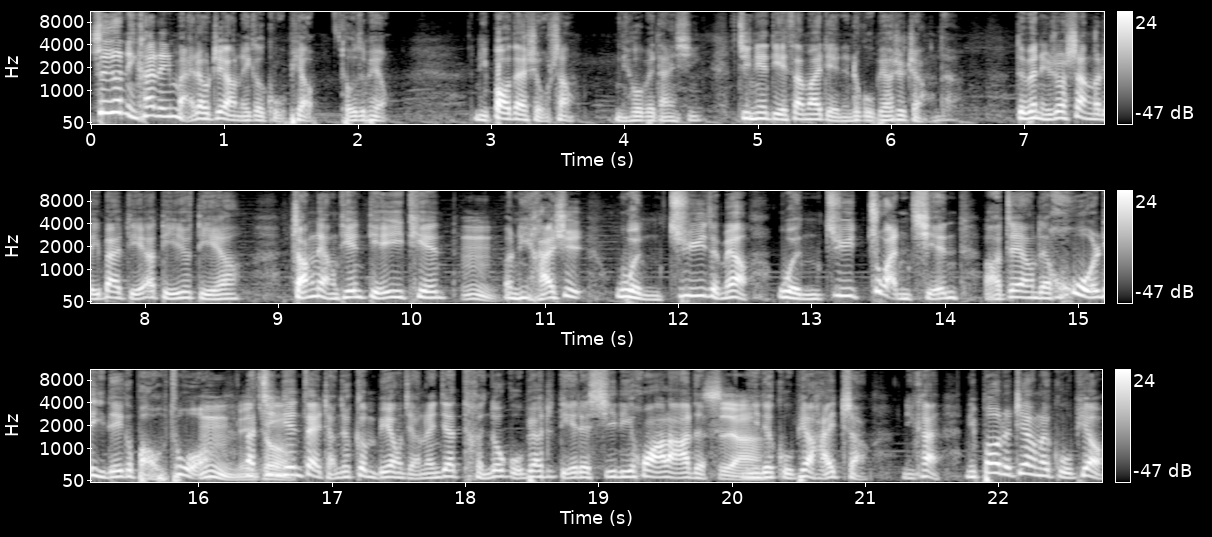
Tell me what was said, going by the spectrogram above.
所以说你看你买到这样的一个股票，投资朋友，你抱在手上。你会不会担心今天跌三百点，你的股票是涨的，对不对？你说上个礼拜跌啊，跌就跌啊，涨两天跌一天，嗯，你还是稳居怎么样？稳居赚钱啊，这样的获利的一个宝座。嗯，那今天再涨就更不用讲，人家很多股票是跌的稀里哗啦的，是啊，你的股票还涨，你看你抱着这样的股票，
